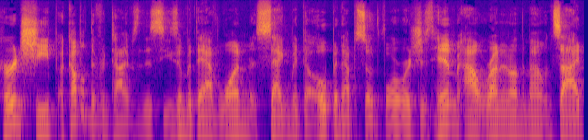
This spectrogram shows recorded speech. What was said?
herds sheep a couple different times this season, but they have one segment to open episode four, which is him out running on the mountainside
